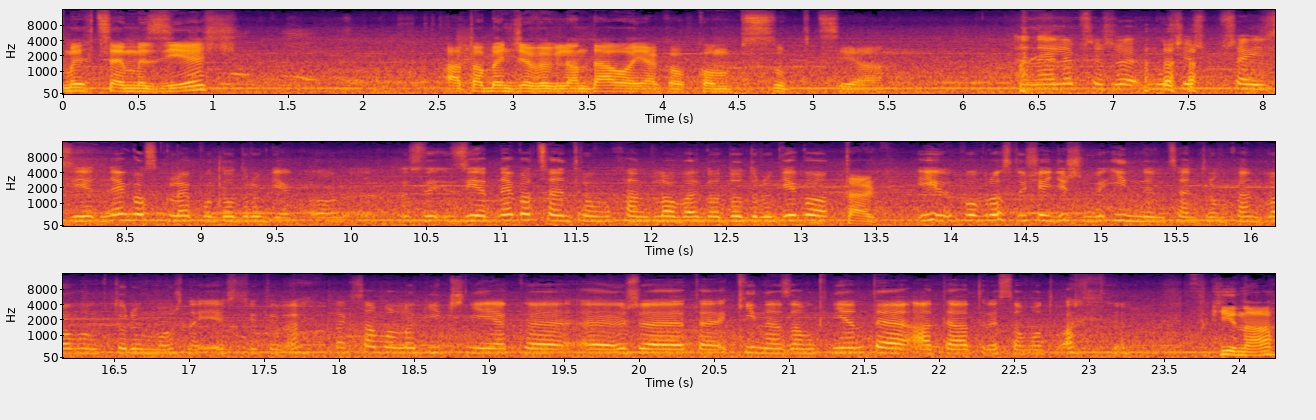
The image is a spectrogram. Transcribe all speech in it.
My chcemy zjeść, a to będzie wyglądało jako konsumpcja. A najlepsze, że musisz przejść z jednego sklepu do drugiego, z, z jednego centrum handlowego do drugiego Tak, i po prostu siedzisz w innym centrum handlowym, w którym można jeść i tyle. Tak samo logicznie jak, e, że te kina zamknięte, a teatry są otwarte. w kinach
